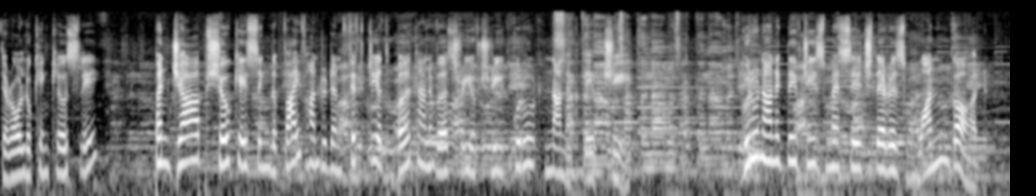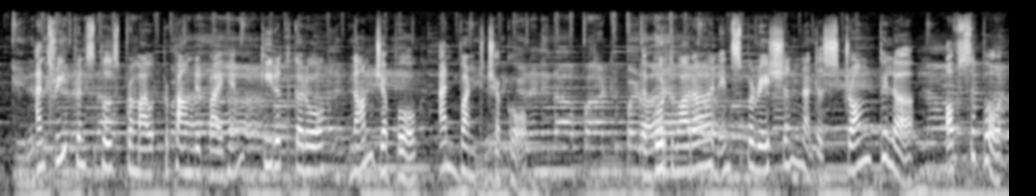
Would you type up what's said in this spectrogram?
They're all looking closely. Punjab showcasing the 550th birth anniversary of Sri Guru Nanak Dev Ji. Guru Nanak Dev Ji's message there is one God and three principles propounded by him Kirat Karo, Nam Japo, and Vand Chako. The Gurdwara an inspiration and a strong pillar of support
